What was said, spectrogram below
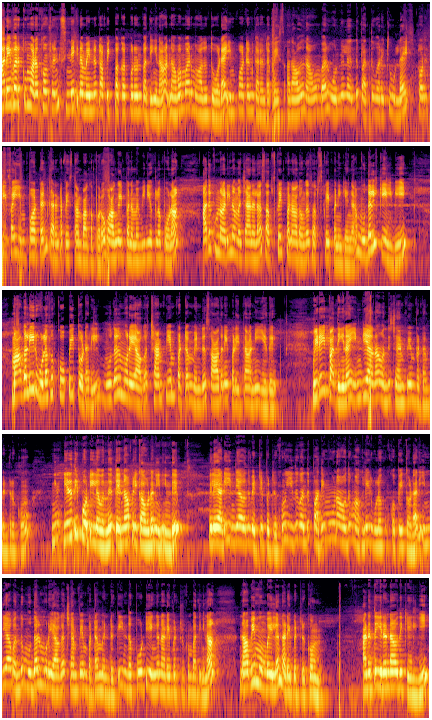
அனைவருக்கும் வணக்கம் ஃப்ரெண்ட்ஸ் இன்றைக்கி நம்ம என்ன டாபிக் பார்க்க போகிறோம்னு பார்த்தீங்கன்னா நவம்பர் மாதத்தோட இம்பார்ட்டன்ட் கரண்ட் அஃபேர்ஸ் அதாவது நவம்பர் ஒன்றுலேருந்து பத்து வரைக்கும் உள்ள twenty five important current affairs தான் பார்க்க போகிறோம் வாங்க இப்போ நம்ம வீடியோக்குள்ளே போகலாம் அதுக்கு முன்னாடி நம்ம சேனலை சப்ஸ்கிரைப் பண்ணாதவங்க சப்ஸ்கிரைப் பண்ணிக்கோங்க. முதல் கேள்வி மகளிர் உலகக்கோப்பை தொடரில் முதல் முறையாக சாம்பியன் பட்டம் வென்று சாதனை படைத்த அணி எது? விடை பார்த்தீங்கன்னா இந்தியா தான் வந்து சாம்பியன் பட்டம் வென்றிருக்கும். இறுதிப் போட்டியில் வந்து தென்னாப்பிரிக்காவுடன் இணைந்து விளையாடி இந்தியா வந்து வெற்றி பெற்றிருக்கும். இது வந்து பதிமூணாவது மகளிர் உலகக்கோப்பை தொடர். இந்தியா வந்து முதல் முறையாக சாம்பியன் பட்டம் வென்றிருக்கு. இந்த போட்டி எங்கே நடைபெற்றிருக்குன்னு பார்த்தீங்கன்னா நவி மும்பையில் நடைபெற்றிருக்கும். அடுத்த இரண்டாவது கேள்வி.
